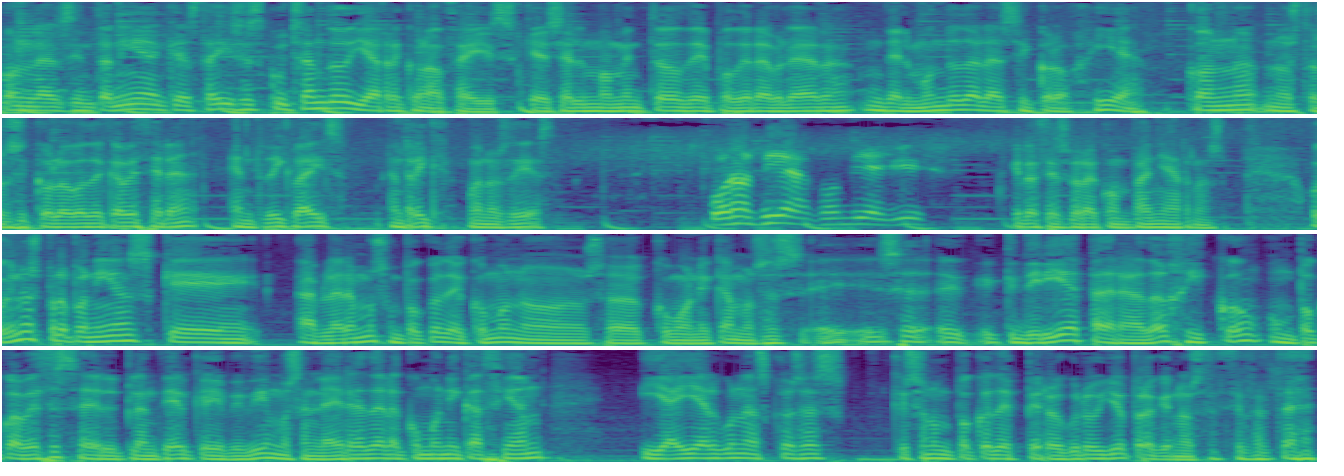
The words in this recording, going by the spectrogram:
Con la sintonía que estáis escuchando ya reconocéis que es el momento de poder hablar del mundo de la psicología con nuestro psicólogo de cabecera, Enrique Weiss. Enrique, buenos días. Buenos días, buen día, Luis. Gracias por acompañarnos. Hoy nos proponías que habláramos un poco de cómo nos uh, comunicamos. Es, es, eh, diría paradójico un poco a veces el plantear que vivimos en la era de la comunicación y hay algunas cosas que son un poco de perogrullo, pero que nos hace falta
